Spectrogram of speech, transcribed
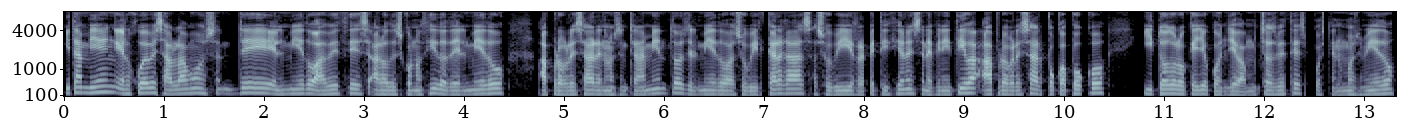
Y también el jueves hablamos del miedo a veces a lo desconocido, del miedo a progresar en los entrenamientos, del miedo a subir cargas, a subir repeticiones, en definitiva, a progresar poco a poco y todo lo que ello conlleva. Muchas veces pues tenemos miedo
